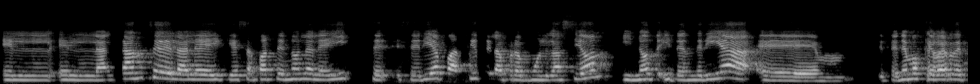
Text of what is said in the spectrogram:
el, alcance de la ley, que esa parte no la leí, sería a partir de la promulgación y, no, y tendría, eh, tenemos que ver de...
